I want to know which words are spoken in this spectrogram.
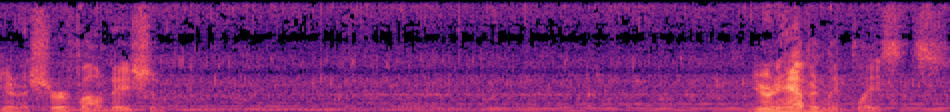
you're in a sure foundation. You're in heavenly places.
